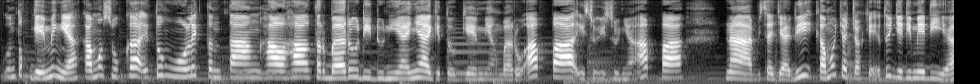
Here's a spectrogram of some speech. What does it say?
untuk gaming ya, kamu suka itu ngulik tentang hal-hal terbaru di dunianya gitu, game yang baru apa, isu-isunya apa. Nah, bisa jadi kamu cocoknya itu jadi media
